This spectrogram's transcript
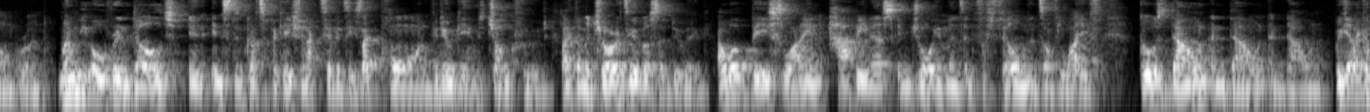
long run. When we overindulge in instant gratification activities like porn, video games, junk food, like the majority of us are doing, our baseline happiness, enjoyment, and fulfillment of life goes down and down and down. We get like a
